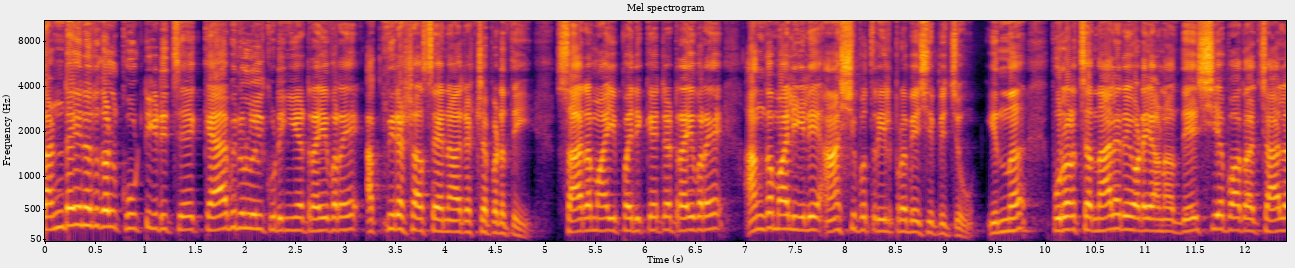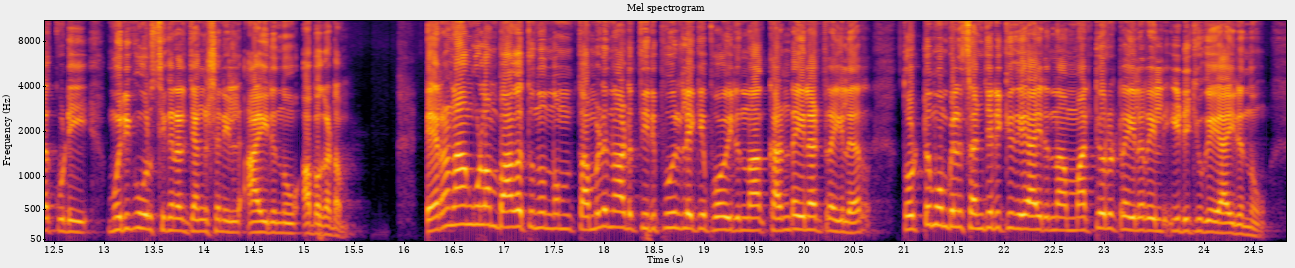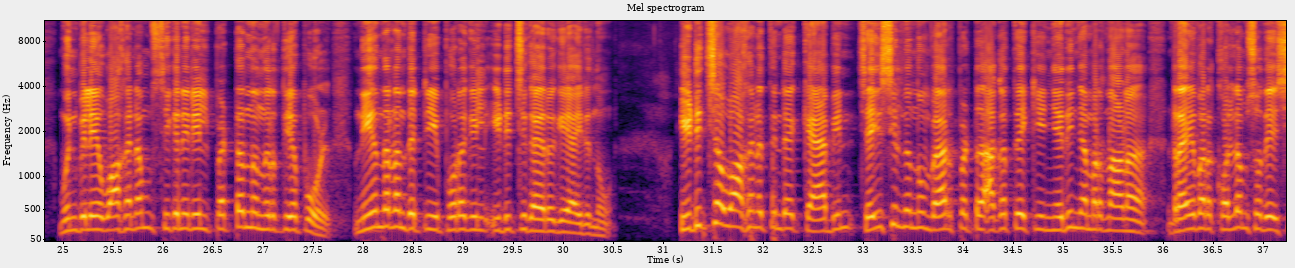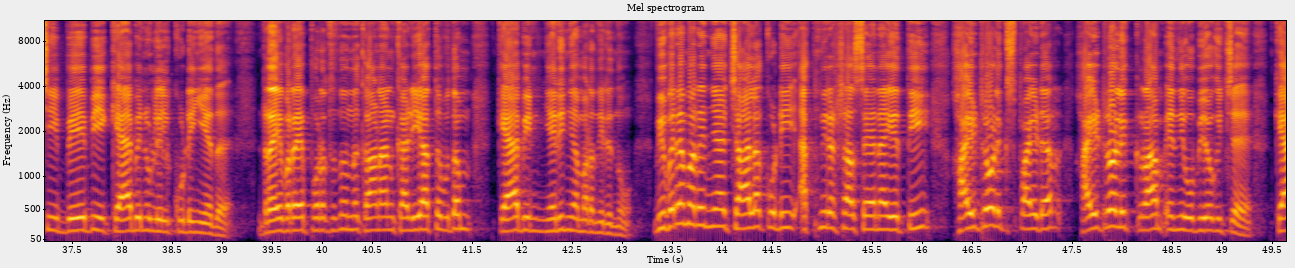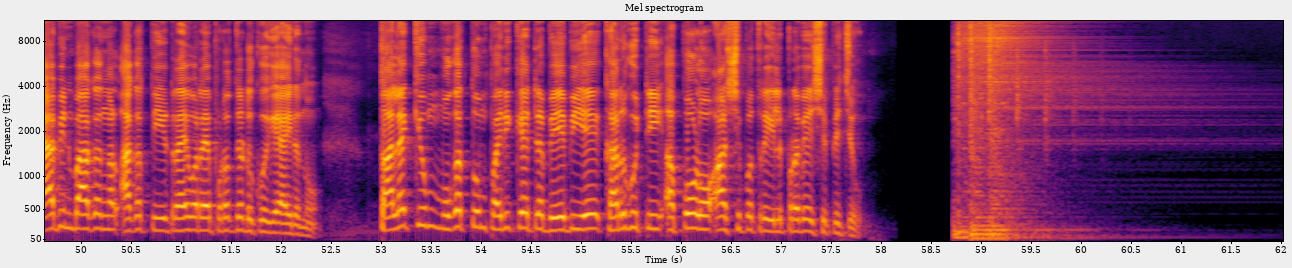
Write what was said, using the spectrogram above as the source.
കണ്ടെയ്നറുകൾ കൂട്ടിയിടിച്ച് ക്യാബിനുള്ളിൽ കുടുങ്ങിയ ഡ്രൈവറെ അഗ്നിരക്ഷാ അഗ്നിരക്ഷാസേന രക്ഷപ്പെടുത്തി. സാരമായി പരിക്കേറ്റ ഡ്രൈവറെ അങ്കമാലിയിലെ ആശുപത്രിയിൽ പ്രവേശിപ്പിച്ചു. ഇന്ന് പുലർച്ചെ നാലരയോടെയാണ് ദേശീയപാത ചാലക്കുടി മുരിങ്ങൂർ സിഗ്നൽ ജംഗ്ഷനിൽ ആയിരുന്നു അപകടം. എറണാകുളം ഭാഗത്തു നിന്നും തമിഴ്നാട് തിരുപ്പൂരിലേക്ക് പോയിരുന്ന കണ്ടെയ്നർ ട്രെയിലർ തൊട്ടുമുമ്പിൽ സഞ്ചരിക്കുകയായിരുന്ന മറ്റൊരു ട്രെയിലറിൽ ഇടിക്കുകയായിരുന്നു. മുൻപിലെ വാഹനം സിഗ്നലിൽ പെട്ടെന്ന് നിർത്തിയപ്പോൾ നിയന്ത്രണം തെറ്റി പുറകിൽ ഇടിച്ചു കയറുകയായിരുന്നു. ഇടിച്ച വാഹനത്തിന്റെ ക്യാബിൻ ചെയ്സിൽ നിന്നും വേർപെട്ട് അകത്തേക്ക് ഞെരിഞ്ഞമർന്നാണ് ഡ്രൈവർ കൊല്ലം സ്വദേശി ബേബി ക്യാബിനുള്ളിൽ കുടുങ്ങിയത്. ഡ്രൈവറെ പുറത്തുനിന്ന് കാണാൻ കഴിയാത്ത വിധം ക്യാബിൻ ഞെരിഞ്ഞമർന്നിരുന്നു. വിവരമറിഞ്ഞ് ചാലക്കുടി അഗ്നിരക്ഷാ സേന എത്തി ഹൈഡ്രോളിക് സ്പൈഡർ ഹൈഡ്രോളിക് റാം എന്നിവ ഉപയോഗിച്ച് ക്യാബിൻ ഭാഗങ്ങൾ അകത്തി ഡ്രൈവറെ പുറത്തെടുക്കുകയായിരുന്നു. തലയ്ക്കും മുഖത്തും പരിക്കേറ്റ ബേബിയെ കറുകുറ്റി അപ്പോളോ ആശുപത്രിയിൽ പ്രവേശിപ്പിച്ചു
